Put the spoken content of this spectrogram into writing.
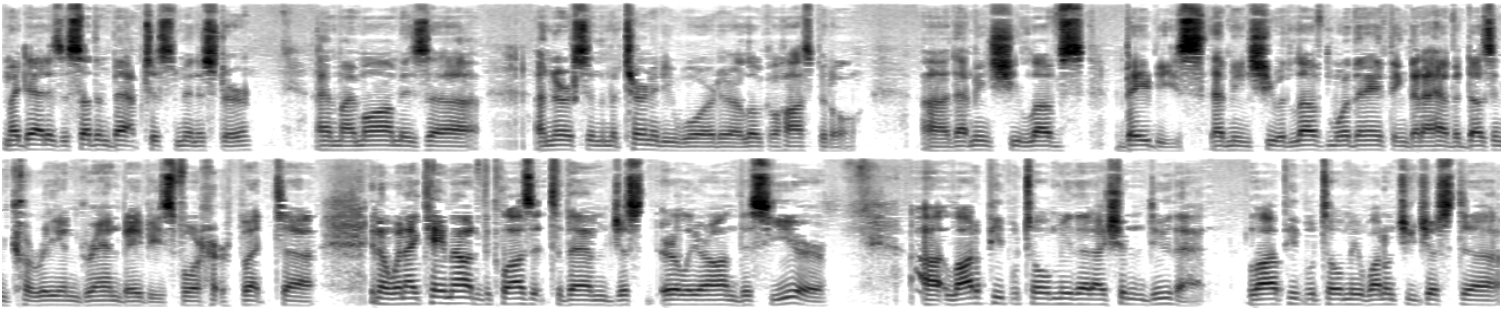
My dad is a Southern Baptist minister, and my mom is uh, a nurse in the maternity ward at our local hospital. Uh, that means she loves babies. That means she would love more than anything that I have a dozen Korean grandbabies for her. But, uh, you know, when I came out of the closet to them just earlier on this year, uh, a lot of people told me that I shouldn't do that. A lot of people told me, why don't you just, uh,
